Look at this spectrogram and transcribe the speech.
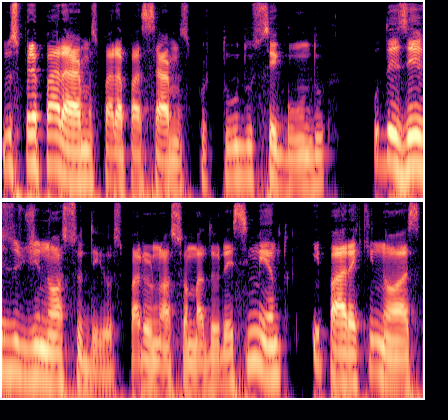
nos prepararmos para passarmos por tudo segundo o desejo de nosso Deus para o nosso amadurecimento e para que nós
